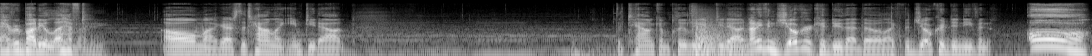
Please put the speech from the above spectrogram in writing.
everybody left. many. Oh my gosh, the town like emptied out. The town completely emptied out. Not even Joker could do that though. Like the Joker didn't even. Oh,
